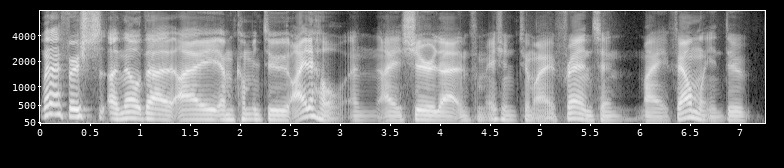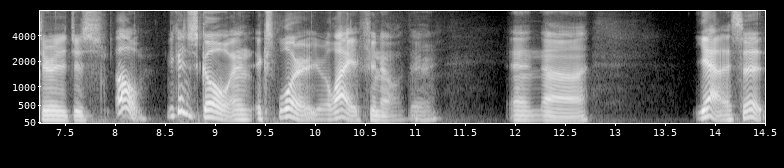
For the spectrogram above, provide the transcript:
when I first uh, know that I am coming to Idaho and I share that information to my friends and my family, they're they're just oh, you can just go and explore your life, you know, there, and uh, yeah, that's it.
